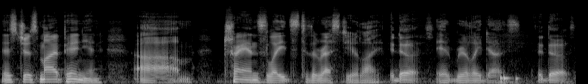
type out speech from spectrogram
it's just my opinion, um, translates to the rest of your life. It does. It really does. It does.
